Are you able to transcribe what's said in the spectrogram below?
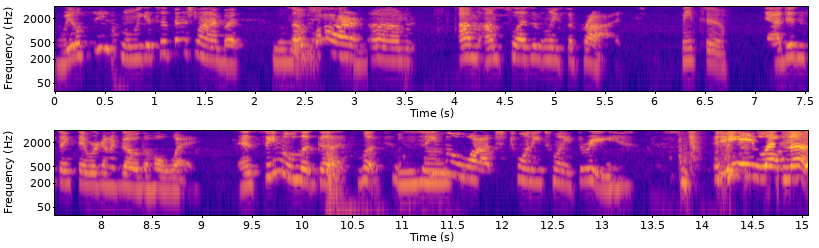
We'll see when we get to the finish line, but so Mhm. far, um, I'm I'm pleasantly surprised. Me too. Yeah, I didn't think they were gonna go the whole way. And Simu looked good. Look, Mhm. Simu watched 2023. he ain't letting up.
